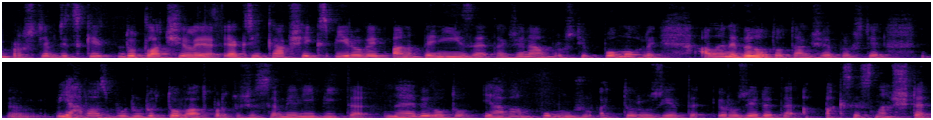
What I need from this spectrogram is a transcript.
eh, prostě vždycky dotlačili, jak říká v Shakespeareovi, pan peníze, takže nám prostě pomohli. Ale nebylo to tak, že prostě eh, já vás budu dotovat, protože se mi líbíte. Ne, bylo to, já vám pomůžu, ať to rozjedete, rozjedete a pak se snažte.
